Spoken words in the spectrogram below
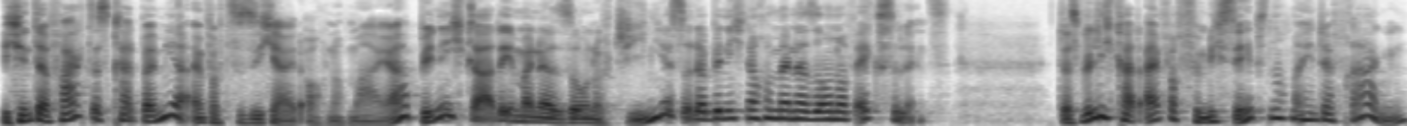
ich hinterfrage das gerade bei mir einfach zur Sicherheit auch nochmal. Ja? Bin ich gerade in meiner Zone of Genius oder bin ich noch in meiner Zone of Excellence? Das will ich gerade einfach für mich selbst nochmal hinterfragen.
